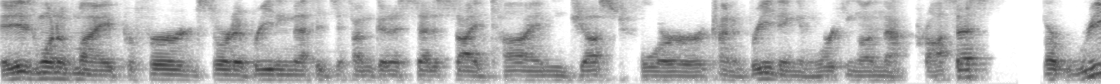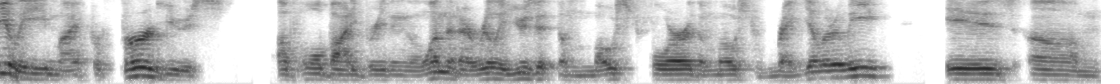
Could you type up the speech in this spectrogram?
it is one of my preferred sort of breathing methods if I'm going to set aside time just for kind of breathing and working on that process. But really, my preferred use of whole body breathing, the one that I really use it the most for, the most regularly, is um,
